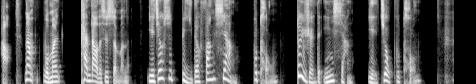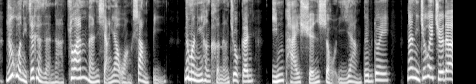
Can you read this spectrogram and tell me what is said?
好，那我们看到的是什么呢？也就是比的方向不同，对人的影响也就不同。如果你这个人呐、啊，专门想要往上比，那么你很可能就跟银牌选手一样，对不对？那你就会觉得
